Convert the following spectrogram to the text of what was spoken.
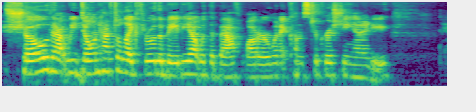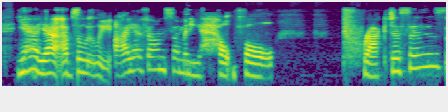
show that we don't have to like throw the baby out with the bathwater when it comes to Christianity. Yeah, yeah, absolutely. I have found so many helpful practices.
